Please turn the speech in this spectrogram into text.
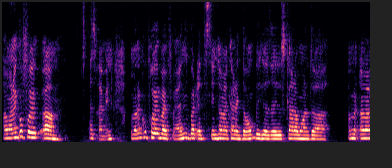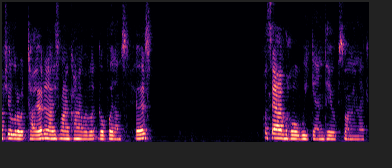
I want to go for um that's what I mean. I want to go play with my friends, but at the same time, I kind of don't because I just kind of wanted to. I'm, I'm actually a little bit tired, and I just want to kind of like, go play downstairs. Plus, I have the whole weekend too, so I mean, like.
